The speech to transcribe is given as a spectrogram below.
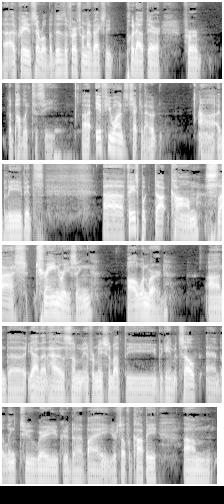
Uh, I've created several, but this is the first one I've actually put out there for the public to see. Uh, if you wanted to check it out, uh, I believe it's uh, facebook.com slash train racing, all one word. And uh, yeah, that has some information about the the game itself and a link to where you could uh, buy yourself a copy. Um,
